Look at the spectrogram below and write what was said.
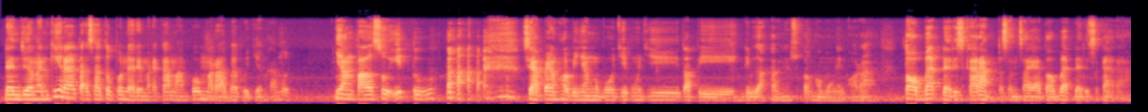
Dan jangan kira tak satu pun dari mereka mampu meraba pujian kamu. Yang palsu itu siapa yang hobinya ngemuji-muji tapi di belakangnya suka ngomongin orang tobat dari sekarang pesan saya tobat dari sekarang.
